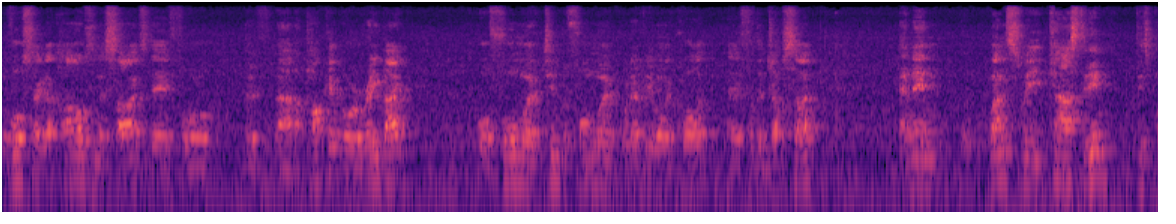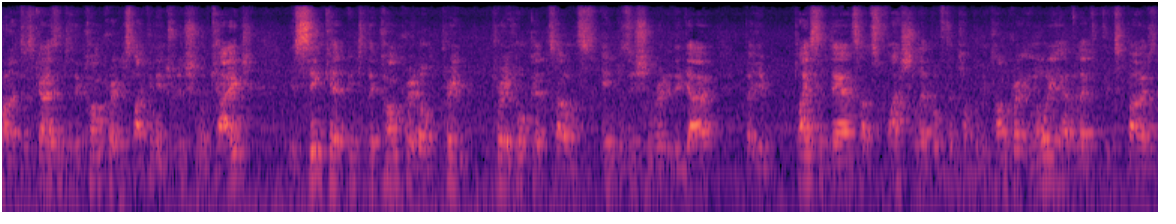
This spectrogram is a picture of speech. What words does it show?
We've also got holes in the sides there for the, uh, a pocket or a rebate or formwork, timber formwork, whatever you want to call it uh, for the job site. And then once we cast it in, this product just goes into the concrete just like in a traditional cage. You sink it into the concrete or pre, pre-hook it so it's in position ready to go, but you place it down so it's flush level with the top of the concrete and all you have left exposed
